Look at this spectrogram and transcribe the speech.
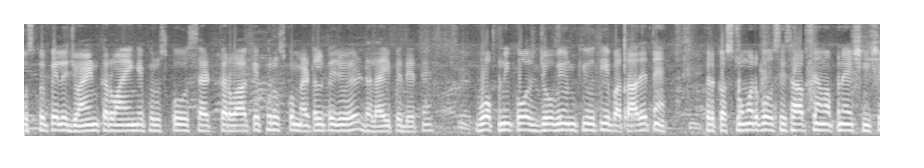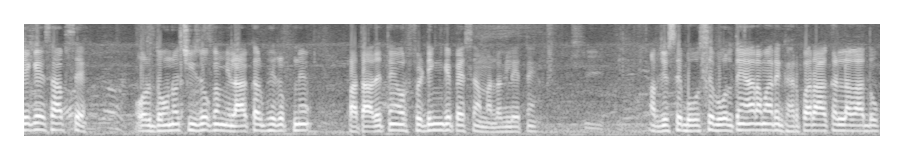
उस पर पहले ज्वाइंट करवाएँगे फिर उसको सेट करवा के फिर उसको मेटल पे जो है ढलाई पे देते हैं। वो अपनी कॉस्ट जो भी उनकी होती है बता देते हैं। फिर कस्टमर को उस हिसाब से हम अपने शीशे के हिसाब से और दोनों चीज़ों को मिलाकर फिर अपने बता देते हैं और फिटिंग के पैसे हम अलग लेते हैं। अब जैसे बहुत से बोलते हैं यार हमारे घर पर आकर लगा दो।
